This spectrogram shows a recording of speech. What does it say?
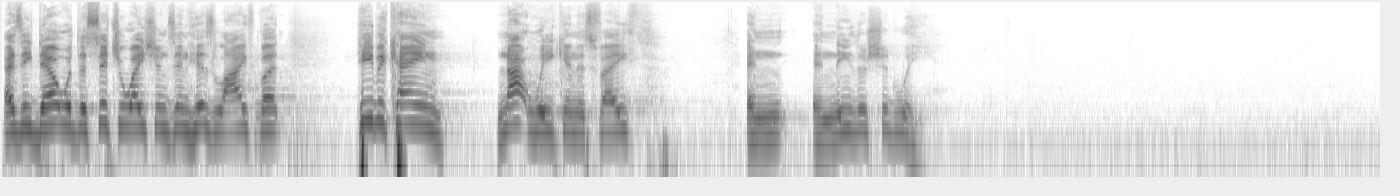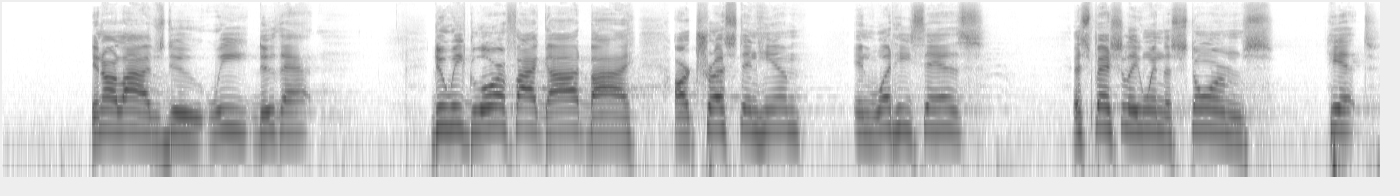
as he dealt with the situations in his life, but he became not weak in his faith, and, and neither should we. In our lives, do we do that? Do we glorify God by our trust in Him, in what He says, especially when the storms hit?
